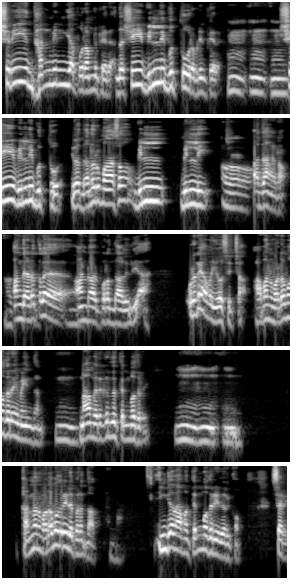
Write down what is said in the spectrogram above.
ஸ்ரீ தன்வின்யபுரம்னு பேரு. அந்த ஸ்ரீ வில்லிபுத்தூர் அப்படின்னு பேரு. ஸ்ரீ வில்லிபுத்தூர். இது தனுர் மாசம் வில் வில்லி. ஓ. அதான் இடம். அந்த இடத்துல ஆண்டாள் பிறந்தாள் இல்லையா? உடனே அவ யோசிச்சா அவன் வடமதுரை மைந்தன். நாம் இருக்கிறது தென்மதுரை. கண்ணன் வடமதுரையில பிறந்தான். இங்க நாம தென்மதுரையில இருக்கோம். சரி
